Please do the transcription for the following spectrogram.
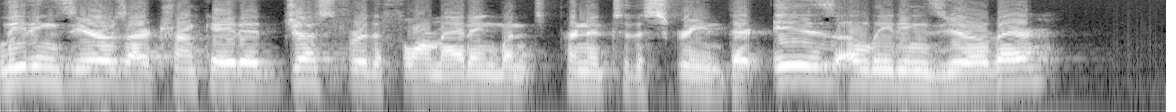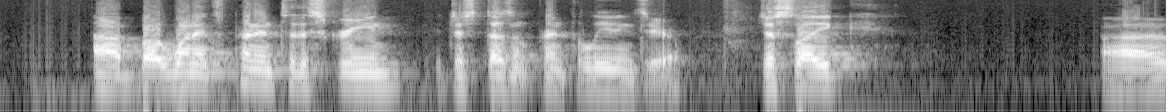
Leading zeros are truncated just for the formatting when it's printed to the screen. There is a leading zero there, uh, but when it's printed to the screen, it just doesn't print the leading zero. Just like uh,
